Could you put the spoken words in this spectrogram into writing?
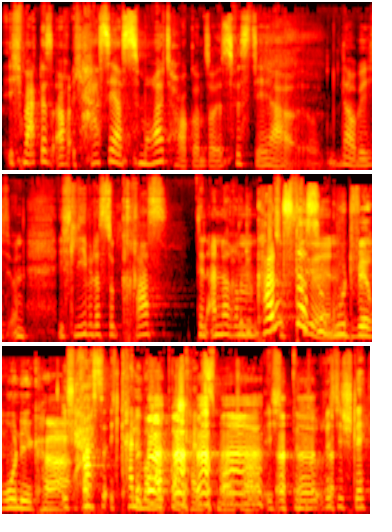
ich mag das auch, ich hasse ja Smalltalk und so, das wisst ihr ja, glaube ich. Und ich liebe das so krass, den anderen Du kannst das so gut, Veronika. Ich hasse, ich kann überhaupt gar keinen Smalltalk. Ich bin so richtig schlecht.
